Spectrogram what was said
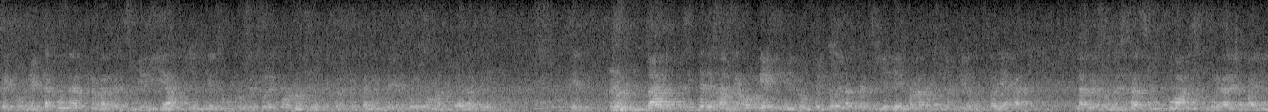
se conecta con la, con la Cancillería y empieza un proceso de formación que perfectamente se puede tomar toda la vida. ¿Sí? Claro, es interesante porque en el concepto de la Cancillería para la persona que le gusta viajar, la persona está cinco años fuera del país,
